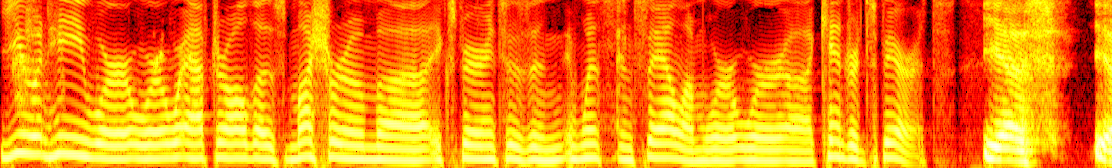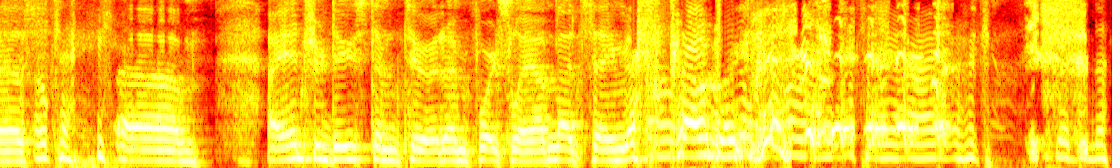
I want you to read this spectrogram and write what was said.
you and he were, were, were after all those mushroom uh, experiences in, in Winston Salem were were uh, kindred spirits. yes, yes. Okay. Um, I introduced him to it. Unfortunately, I'm not saying that proudly, all right. Okay. All right. Good but,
